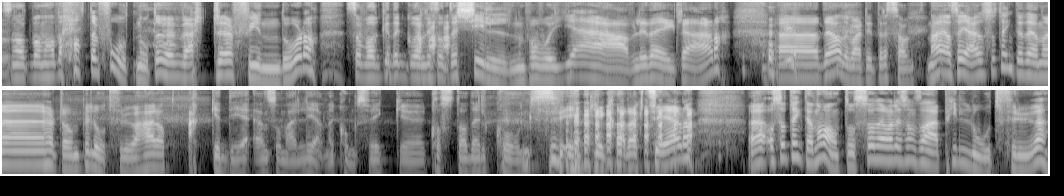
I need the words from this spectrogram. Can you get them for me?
Sånn at man hadde hatt en fotnote ved hvert uh, fyndord, da. Så man kunne gå litt sånn til kilden på hvor jævlig det egentlig er, da. Det hadde vært interessant. Nei, altså jeg også tenkte det når jeg hørte om pilotfrue her, at er ikke det en sånn der Lene Kongsvik, Costa del Kongsvik-karakter, da? Og så tenkte jeg noe annet også. Det var liksom sånn her pilotfrue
